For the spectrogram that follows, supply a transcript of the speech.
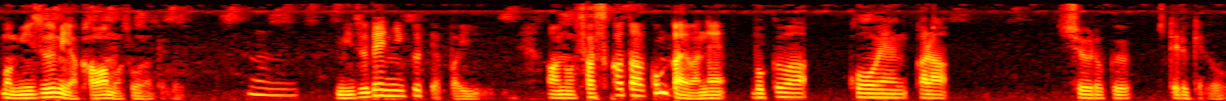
まあ湖や川もそうだけど。うん。水辺に行くってやっぱいい。あの、刺す方、今回はね、僕は公園から収録してるけど、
